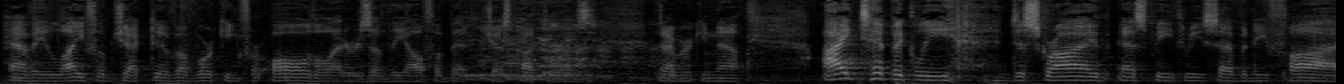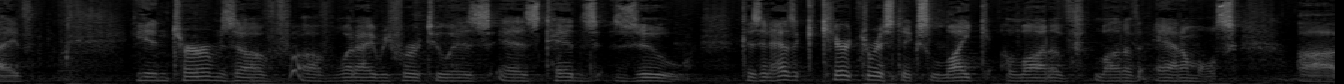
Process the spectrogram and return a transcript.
have a life objective of working for all the letters of the alphabet, just not the ones that I'm working now. I typically describe SB 375 in terms of, of what I refer to as, as Ted's zoo, because it has characteristics like a lot of, lot of animals. Uh,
